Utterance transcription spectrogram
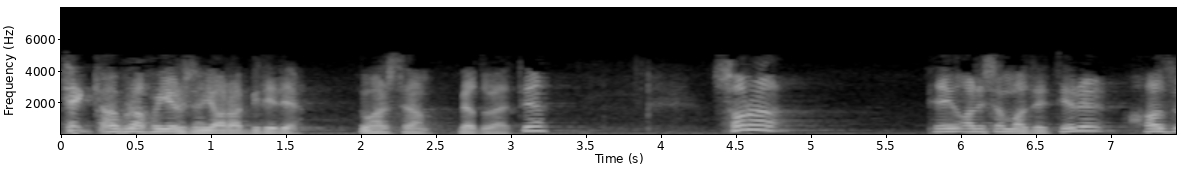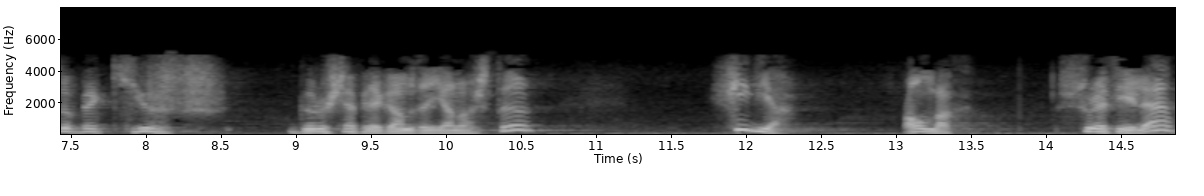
Tek kabrafa yerisine ya Rabbi dedi. Nuh Aleyhisselam beddua etti. Sonra Peygamber Aleyhisselam Hazretleri Hazreti Bekir görüşte Peygamberimize yanaştı. Fidye almak suretiyle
